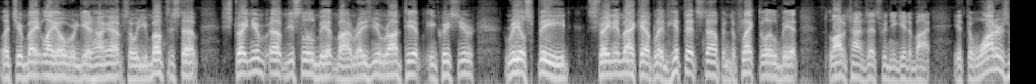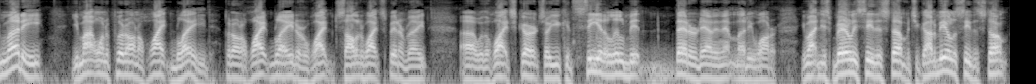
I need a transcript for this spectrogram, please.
let your bait lay over and get hung up. So when you bump the stump, straighten your up just a little bit by raising your rod tip, increasing your reel speed, straighten it back up, let it hit that stump and deflect a little bit. A lot of times that's when you get a bite. If the water's muddy, you might want to put on a white blade. Put on a white blade or a white, solid white spinnerbait uh, with a white skirt so you can see it a little bit better down in that muddy water. You might just barely see the stump, but you got to be able to see the stump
